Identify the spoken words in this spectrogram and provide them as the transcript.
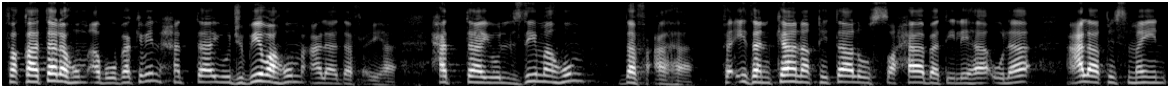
فقاتلهم أبو بكر حتى يجبرهم على دفعها حتى يلزمهم دفعها. فإذا كان قتال الصحابة لهؤلاء على قسمين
